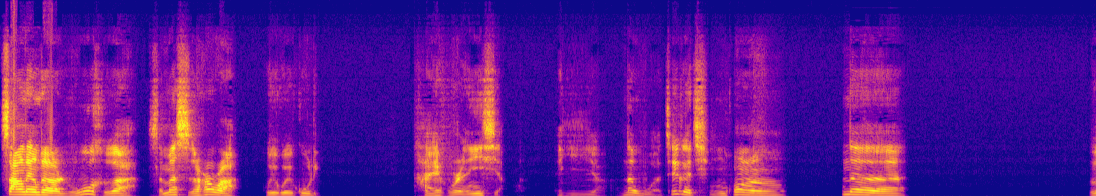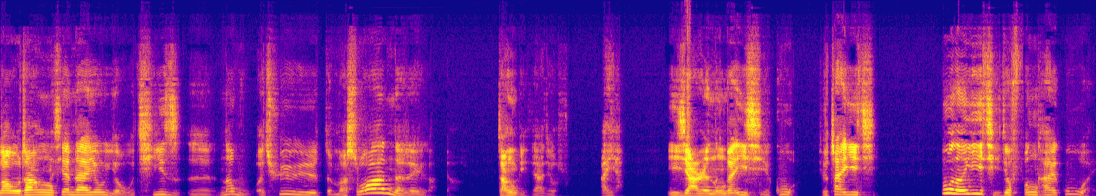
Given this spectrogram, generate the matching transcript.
商量着如何什么时候啊回归故里。太夫人一想。哎呀，那我这个情况，那老张现在又有妻子，那我去怎么算呢？这个张别家就说：“哎呀，一家人能在一起过就在一起，不能一起就分开过呀。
